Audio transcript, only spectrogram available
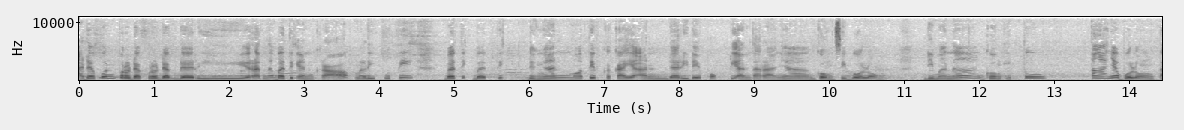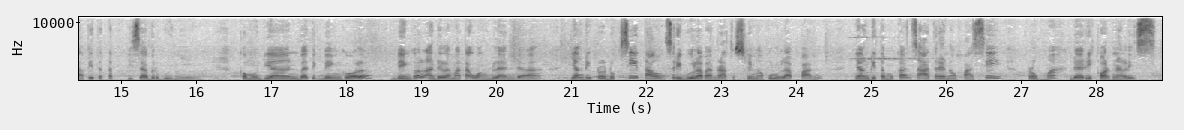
Adapun produk-produk dari Ratna Batik and Craft meliputi batik-batik dengan motif kekayaan dari Depok, di antaranya gong si bolong, di mana gong itu tengahnya bolong tapi tetap bisa berbunyi. Kemudian batik benggol, benggol adalah mata uang Belanda yang diproduksi tahun 1858 yang ditemukan saat renovasi rumah dari Cornelis.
